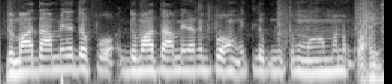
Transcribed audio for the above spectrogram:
Dumadami na daw po. Dumadami na rin po ang itlog nitong mga manok ay.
